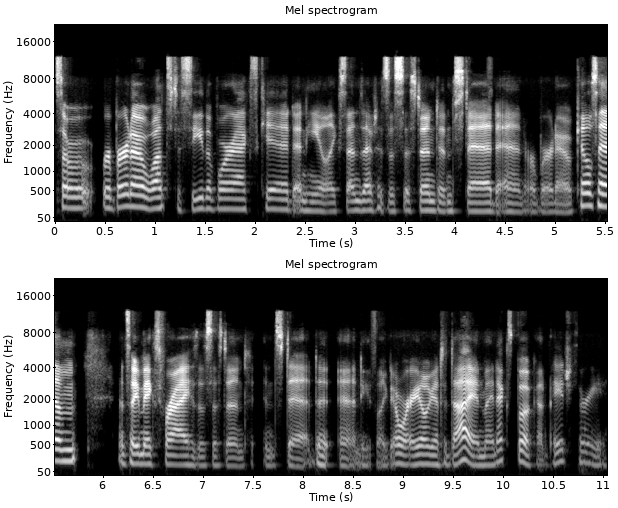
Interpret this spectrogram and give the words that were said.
so Roberto wants to see the Borax kid and he like sends out his assistant instead and Roberto kills him. And so he makes Fry his assistant instead. And he's like, Don't worry, you'll get to die in my next book on page three.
